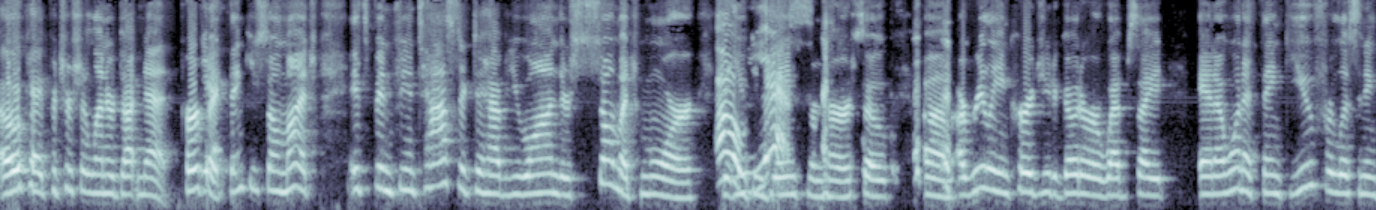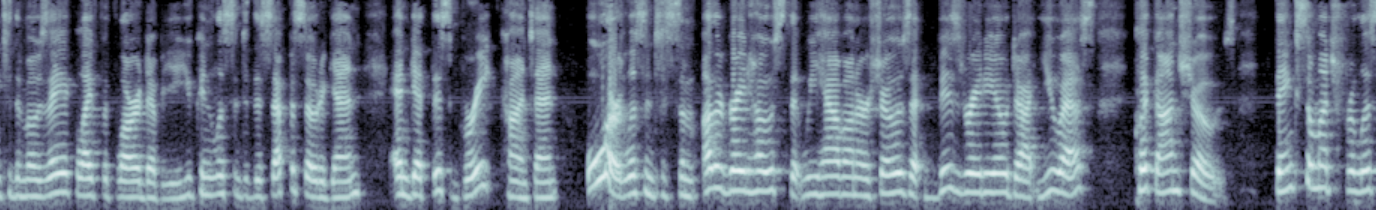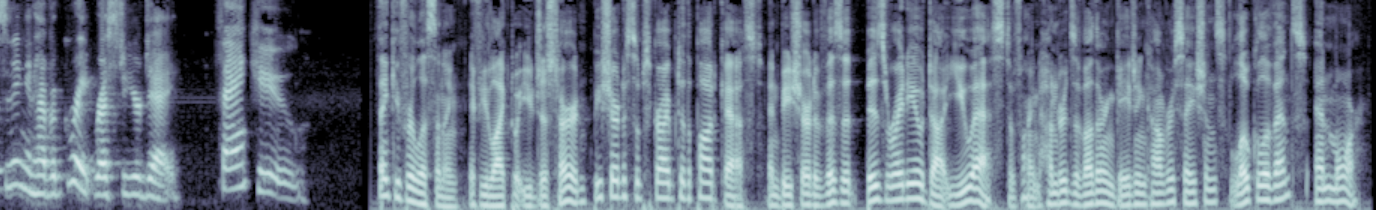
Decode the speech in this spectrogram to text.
Okay, patricialeonard.net. Perfect. Yeah. Thank you so much. It's been fantastic to have you on. There's so much more that oh, you can yes. gain from her. So um, I really encourage you to go to her website. And I want to thank you for listening to the Mosaic Life with Laura W. You can listen to this episode again and get this great content or listen to some other great hosts that we have on our shows at bizradio.us. Click on shows. Thanks so much for listening and have a great rest of your day. Thank you. Thank you for listening. If you liked what you just heard, be sure to subscribe to the podcast and be sure to visit bizradio.us to find hundreds of other engaging conversations, local events, and more.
